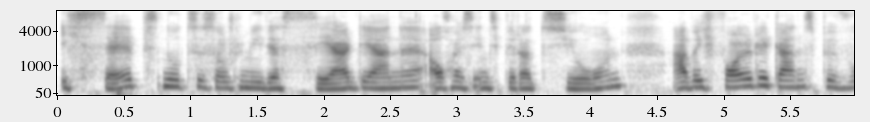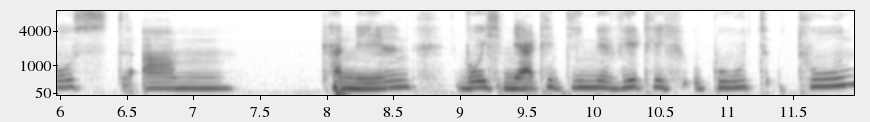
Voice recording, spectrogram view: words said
ich selbst nutze Social Media sehr gerne, auch als Inspiration, aber ich folge ganz bewusst ähm, Kanälen, wo ich merke, die mir wirklich gut tun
